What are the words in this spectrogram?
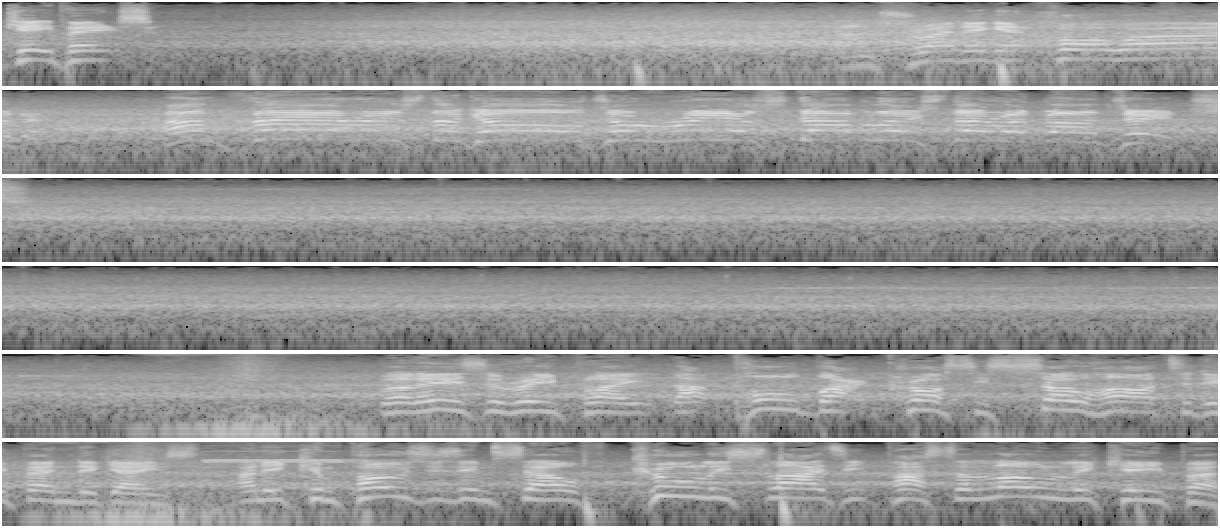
keep it. And threading it forward. And there is the goal to re-establish their advantage. Well, here's the replay. That pull-back cross is so hard to defend against. And he composes himself, coolly slides it past a lonely keeper,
